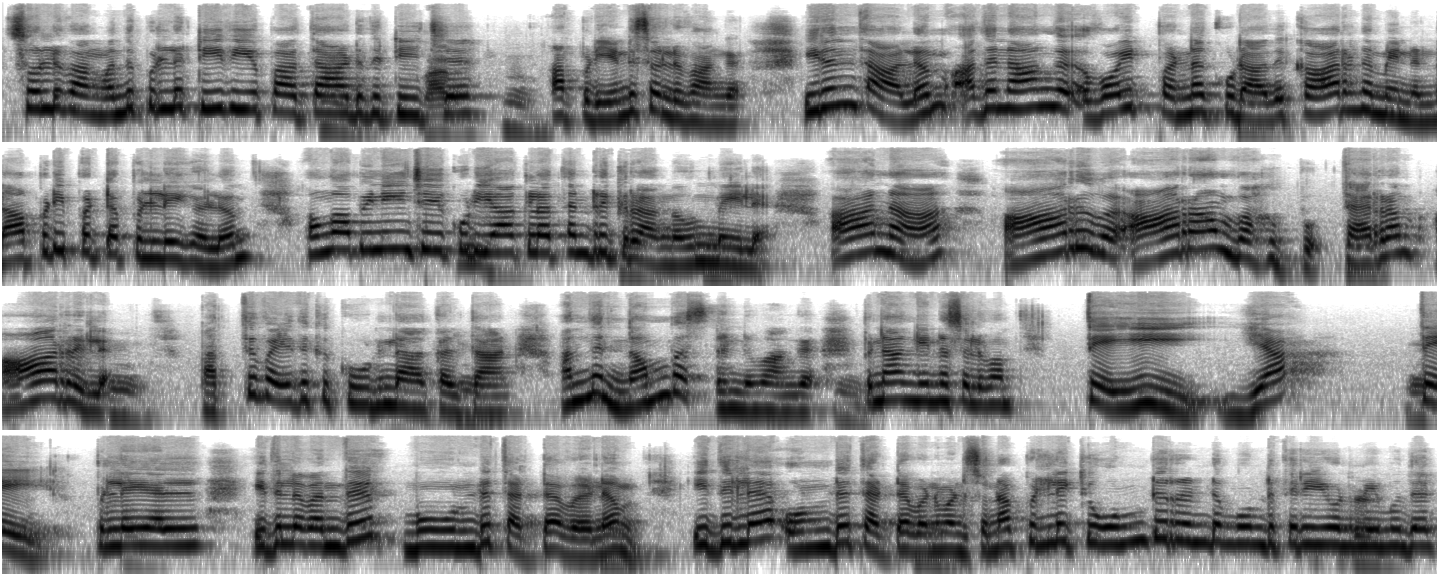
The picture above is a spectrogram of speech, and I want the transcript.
சொல்லுவாங்க வந்து பிள்ளை டிவியை பார்த்து ஆடுது டீச்சர் அப்படின்னு சொல்லுவாங்க. இருந்தாலும் அதை நாங்க அவாய்ட் பண்ணக்கூடாது. காரணம் என்னன்னா அப்படிப்பட்ட பிள்ளைகள் பிள்ளைகளும் அவங்க அபிநயம் செய்யக்கூடிய ஆக்களா தான் இருக்கிறாங்க உண்மையில. ஆனா ஆறு ஆறாம் வகுப்பு தரம் ஆறுல. பத்து வயதுக்கு கூடின ஆக்கள் தான் அந்த நம்பர்ஸ் எண்ணுவாங்க இப்ப நாங்க என்ன சொல்லுவோம்? தெய் யா தேய். பிள்ளைகள் இதுல வந்து மூன்று தட்ட வேணும். இதுல ஒன்று தட்ட வேணும்னு சொன்னா பிள்ளைக்கு ஒன்று ரெண்டு மூன்று தெரியணுமே முதல்.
